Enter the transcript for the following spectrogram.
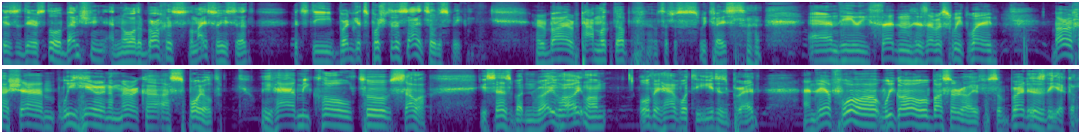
is there still a benching and no other brachas? Lamaisa, he said, it's the bread gets pushed to the side, so to speak. Rabbi Pam looked up with such a sweet face, and he said in his ever sweet way, Baruch Hashem, we here in America are spoiled. We have Mikol Tuv Sela. He says, but in Rov Ha'olam, all they have what to eat is bread, and therefore we go Basar So bread is the ikar.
